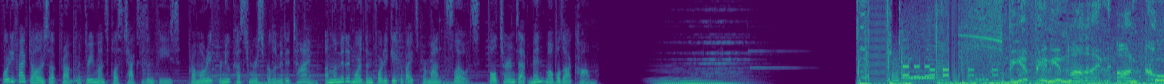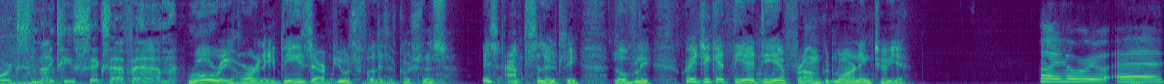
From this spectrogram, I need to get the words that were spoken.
$45 upfront for three months plus taxes and fees. Promo rate for new customers for limited time. Unlimited more than 40 gigabytes per month. Slows. Full terms at mintmobile.com. The Opinion Line on Corks 96 FM. Rory Hurley, these are beautiful little cushions. It's absolutely lovely. Where'd you get the idea from? Good morning to you. Hi, how are you? Uh,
